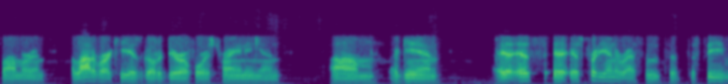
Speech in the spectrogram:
summer, and a lot of our kids go to Daryl for his training. And um, again, it, it's it's pretty interesting to to see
